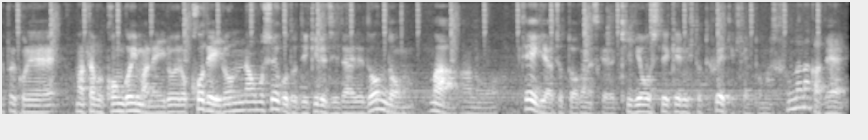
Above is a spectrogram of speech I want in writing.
やっぱりこれ、まあ、多分今後今ねいろいろ個でいろんな面白いことできる時代でどんどん、まあ、あの定義はちょっと分かんないですけど起業していける人って増えてきてると思うんですけどそんな中で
